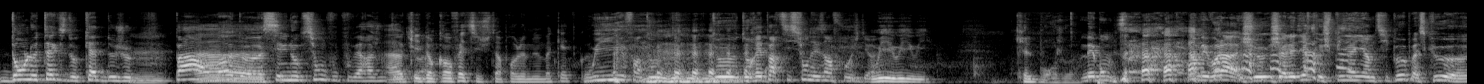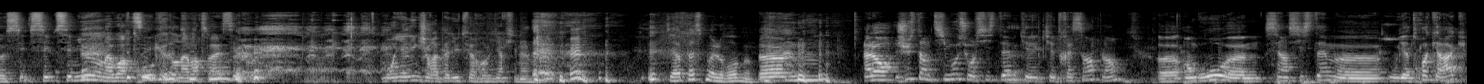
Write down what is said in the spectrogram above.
dans le texte de cadre de jeu, pas en Ah, mode euh, c'est- une option que vous pouvez rajouter. Ah ok, donc en fait c'est juste un problème de maquette quoi. Oui, enfin de, de- de répartition des infos, je dirais. oui, oui. oui. Quel bourgeois. Mais bon, non mais voilà, j'allais dire que je pinaille un petit peu parce que euh, c'est- mieux d'en avoir trop que d'en avoir pas assez. quoi. Bon Yannick, j'aurais pas dû te faire revenir finalement. Tiens, passe-moi le rhum. Euh, alors, juste un petit mot sur le système qui est, qui est très simple. hein. Euh, en gros, euh, c'est un système euh, où il y a trois caracs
